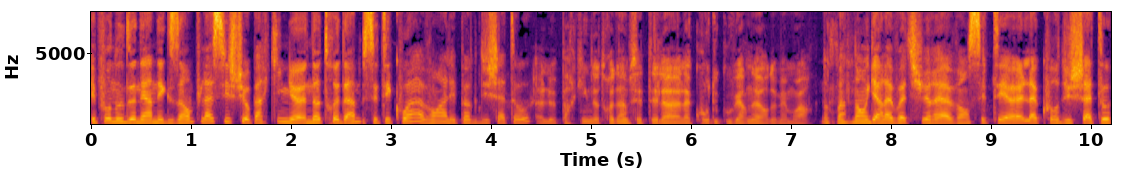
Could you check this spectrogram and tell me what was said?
Et pour nous donner un exemple, là, si je suis au parking euh, Notre-Dame, c'était quoi avant à l'époque du château? Euh, Le parking Notre-Dame, c'était la, la, cour du gouverneur de mémoire. Donc maintenant, on garde la voiture et avant, c'était euh, la cour du château.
